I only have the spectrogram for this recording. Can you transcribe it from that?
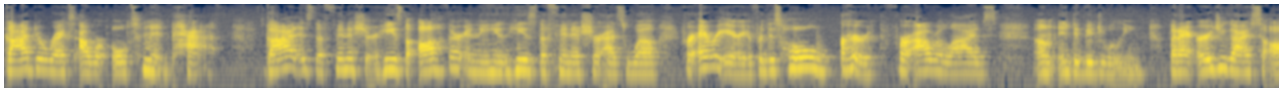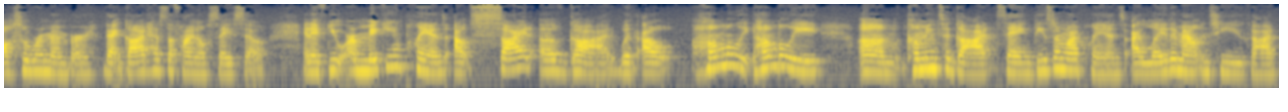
God directs our ultimate path. God is the finisher. He's the author and he, he's the finisher as well for every area, for this whole earth, for our lives um, individually. But I urge you guys to also remember that God has the final say so. And if you are making plans outside of God without humbly, humbly um, coming to God saying, these are my plans. I lay them out into you, God.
